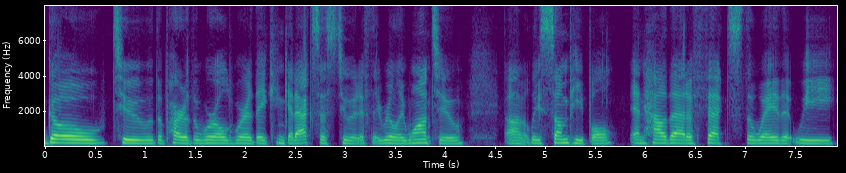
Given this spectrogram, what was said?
go to the part of the world where they can get access to it if they really want to, uh, at least some people, and how that affects the way that we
